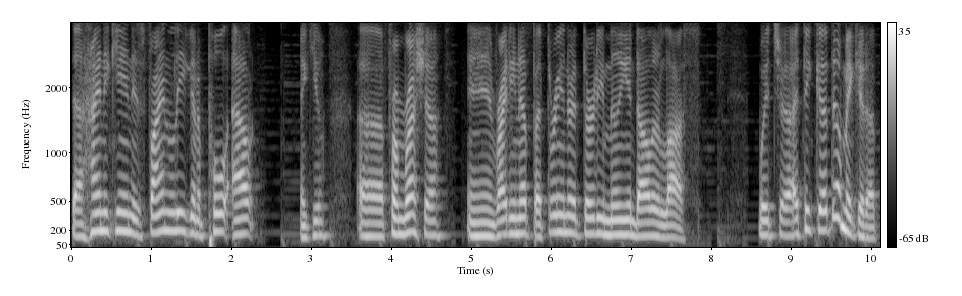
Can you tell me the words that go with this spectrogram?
that Heineken is finally going to pull out, thank you, uh, from Russia and writing up a $330 million loss, which uh, I think uh, they'll make it up.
